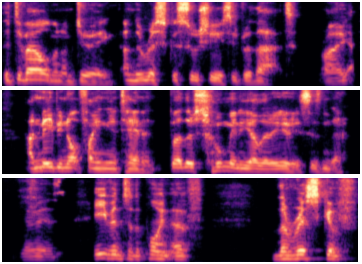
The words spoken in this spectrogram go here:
the development I'm doing and the risk associated with that, right? Yeah. And maybe not finding a tenant, but there's so many other areas, isn't there? There is, even to the point of the risk of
